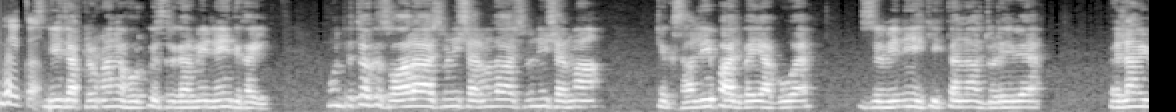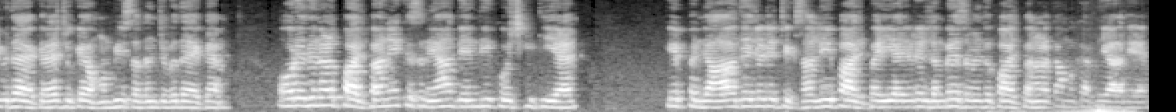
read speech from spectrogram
ਬਿਲਕੁਲ। ਸੁਨੀਲ ਜਾਖੜ ਉਹਨਾਂ ਨੇ ਹੋਰ ਕੋਈ ਸਰਗਰਮੀ ਨਹੀਂ ਦਿਖਾਈ। ਹੁਣ ਜਿੱਥੇ ਤੱਕ ਸਵਾਲ ਹੈ ਅਸ਼ਵਨੀ ਸ਼ਰਮਾ ਦਾ ਅਸ਼ਵਨੀ ਸ਼ਰਮਾ ਟਕਸਾਲੀ ਭਾਜਪਾਈ ਆਗੂ ਹੈ ਜ਼ਮੀਨੀ ਹਕੀਕਤਾਂ ਨਾਲ ਜੁੜੇ ਹੋਏ ਹੈ। ਪਹਿਲਾਂ ਵੀ ਵਿਧਾਇਕ ਰਹਿ ਚੁੱਕਿਆ ਹੁਣ ਵੀ ਸਦਨ 'ਚ ਵਿਧਾਇਕ ਹੈ। ਔਰ ਇਹਦੇ ਨਾਲ ਭਾਜਪਾ ਨੇ ਇੱਕ ਸੁਨੇਹਾ ਦੇਣ ਦੀ ਕੋਸ਼ਿਸ਼ ਕੀਤੀ ਹੈ ਕਿ ਪੰਜਾਬ ਦੇ ਜਿਹੜੇ ਟਕਸਾਲੀ ਭਾਜਪਾਈ ਹੈ ਜਿਹੜੇ ਲੰਬੇ ਸਮੇਂ ਤੋਂ ਭਾਜਪਾ ਨਾਲ ਕੰਮ ਕਰਦੇ ਆ ਰਹੇ ਹੈ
